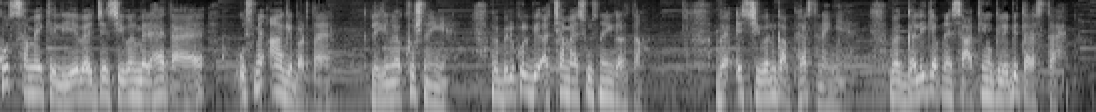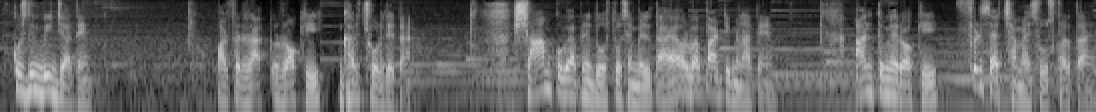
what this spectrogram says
कुछ समय के लिए वह जिस जीवन में रहता है, उसमें आगे बढ़ता है, लेकिन वह खुश नहीं है। वह बिल्कुल भी अच्छा महसूस नहीं करता। वह इस जीवन का अभ्यस्त नहीं है। वह गली के अपने साथियों के लिए भी तरसता है। कुछ दिन बीत जाते हैं और फिर रॉकी घर छोड़ देता है। शाम को वह अपने दोस्तों से मिलता है और वह पार्टी मनाते हैं। अंत में रॉकी फिर से अच्छा महसूस करता है।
